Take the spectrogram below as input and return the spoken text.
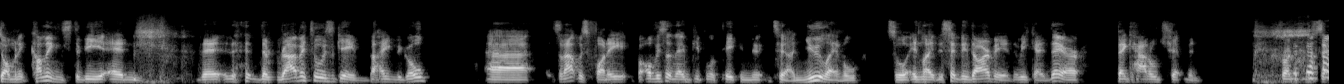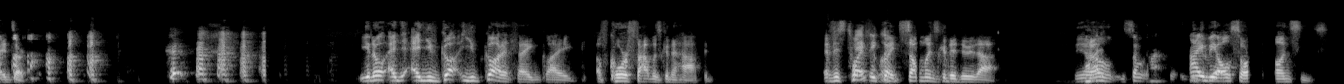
Dominic Cummings to be in the the Rabbitohs game behind the goal. Uh, so that was funny. But obviously, then people have taken it to a new level. So in like the Sydney Derby at the weekend, there, big Harold Shipman, front of the centre. you know, and, and you've got you've got to think like, of course that was going to happen. If it's 20 Definitely. quid, someone's going to do that. You know, I, some, I, could be all sorts of nonsense.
